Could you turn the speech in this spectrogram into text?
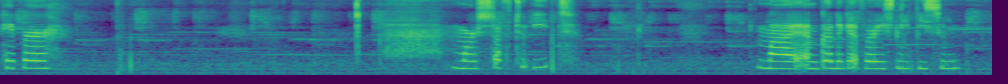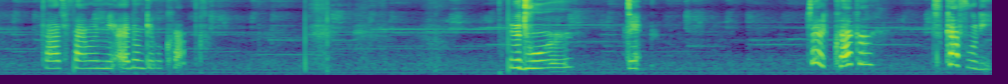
Paper. More stuff to eat. My, I'm gonna get very sleepy soon. That's fine with me. I don't give a crap. In the drawer. Damn. Is that a cracker? It's a cat foodie.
